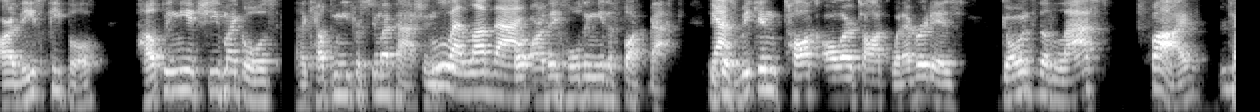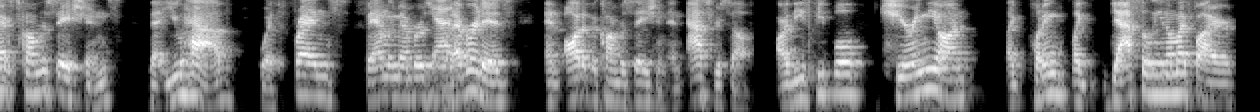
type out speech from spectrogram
Are these people helping me achieve my goals, like helping me pursue my passions, Ooh, I love that. or are they holding me the fuck back? yeah. Because we can talk all our talk, whatever it is, go into the last five Mhm. text conversations that you have with friends, family members, Yes. whatever it is, and audit the conversation and ask yourself, are these people cheering me on, like putting like gasoline on my fire,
